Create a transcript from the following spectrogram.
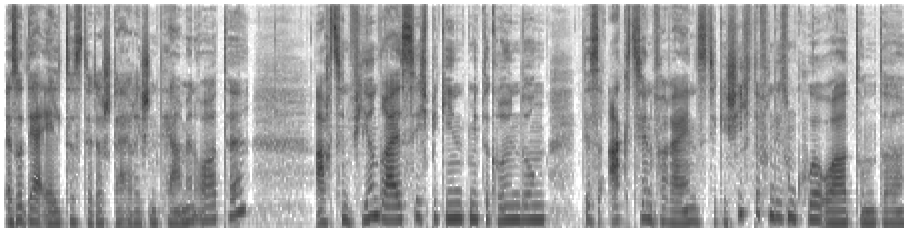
also der älteste der steirischen Thermenorte. 1834 beginnt mit der Gründung des Aktienvereins die Geschichte von diesem Kurort und äh,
